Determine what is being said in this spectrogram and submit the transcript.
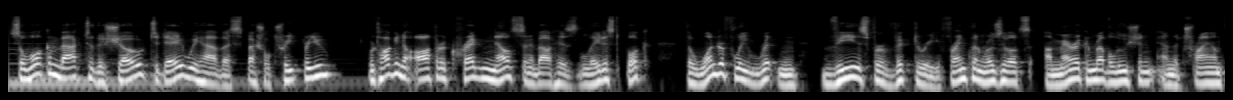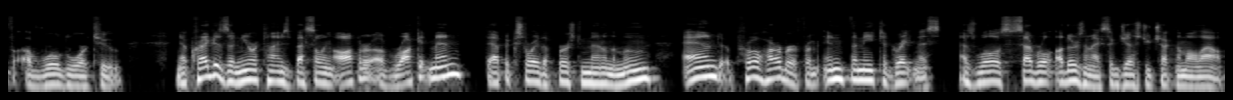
So, welcome back to the show. Today we have a special treat for you. We're talking to author Craig Nelson about his latest book, the wonderfully written V is for Victory Franklin Roosevelt's American Revolution and the Triumph of World War II. Now, Craig is a New York Times bestselling author of Rocket Men, the epic story of the first men on the moon, and Pearl Harbor from Infamy to Greatness, as well as several others, and I suggest you check them all out.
